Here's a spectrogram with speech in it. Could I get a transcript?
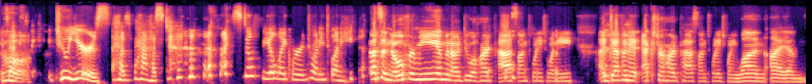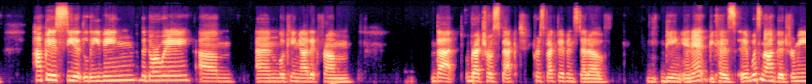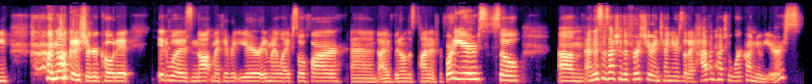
It's Oh. like, two years has passed. I still feel like we're in 2020. That's a no for me. I'm gonna do a hard pass on 2020. A definite extra hard pass on 2021. I am happy to see it leaving the doorway um, and looking at it from that retrospect perspective instead of being in it because it was not good for me. I'm not going to sugarcoat it. It was not my favorite year in my life so far, and I've been on this planet for 40 years. So, um, and this is actually the first year in 10 years that I haven't had to work on New Year's,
